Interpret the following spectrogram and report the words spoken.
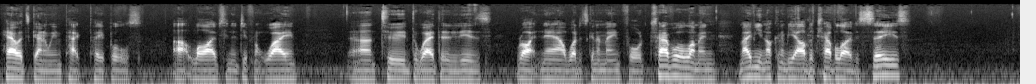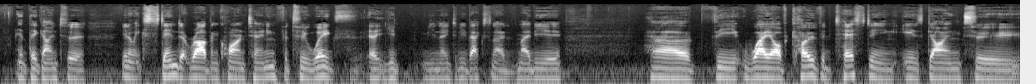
how it's going to impact people's uh, lives in a different way uh, to the way that it is right now, what it's going to mean for travel. I mean, maybe you're not going to be able to travel overseas. If they're going to, you know, extend it rather than quarantining for two weeks, uh, you you need to be vaccinated. Maybe you, uh, the way of COVID testing is going to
